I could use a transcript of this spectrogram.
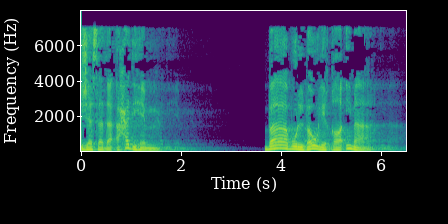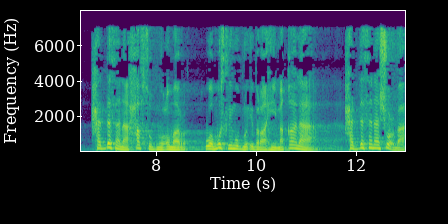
جسد أحدهم. باب البول قائما. حدثنا حفص بن عمر ومسلم بن إبراهيم قالا حدثنا شعبة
